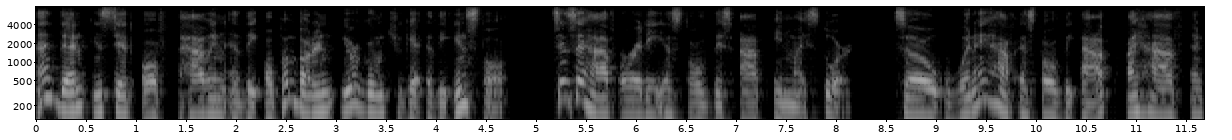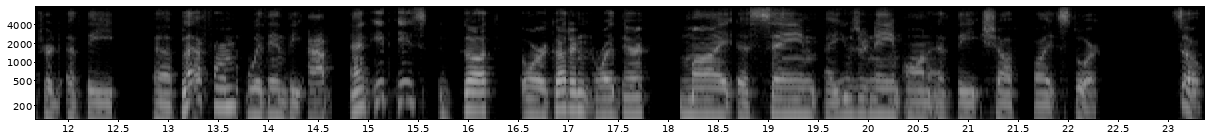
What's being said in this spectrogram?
and then instead of having the open button, you're going to get the install. Since I have already installed this app in my store. So when I have installed the app, I have entered the uh, platform within the app and it is got or gotten right there my uh, same uh, username on uh, the Shopify store. So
